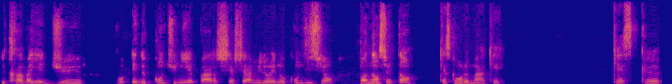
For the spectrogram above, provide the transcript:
de travailler dur et de continuer par chercher à améliorer nos conditions. Pendant ce temps, qu'est-ce qu'on remarquait? Qu'est-ce que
